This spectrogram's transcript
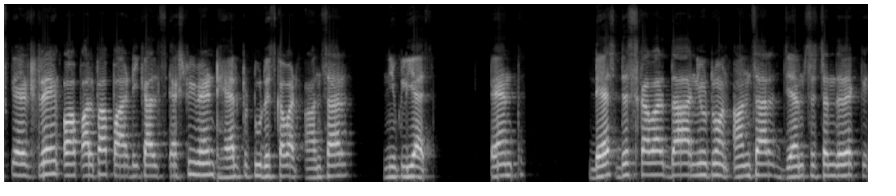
scattering of alpha particles experiment help to discover answer nucleus tenth dash discover the neutron answer James Chadwick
